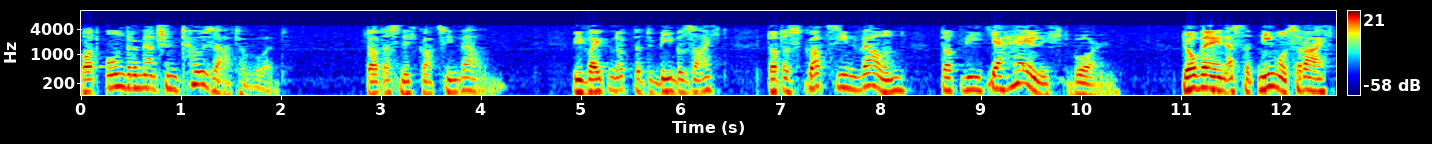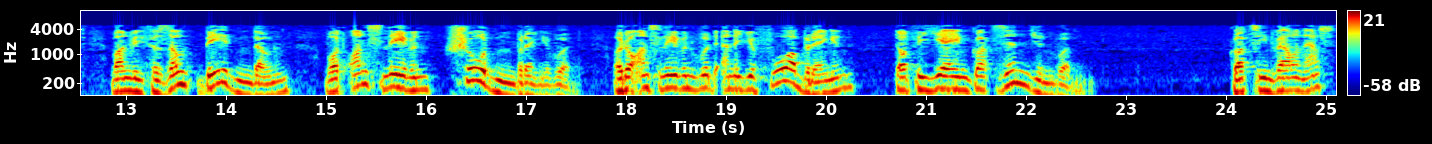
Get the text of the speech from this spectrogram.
wat andere Menschen toezaten wordt. Dat is nicht Gott sein Willen. Wir weten ook dat de Bibel sagt, dat es Gott sein Willen, dat wir geheiligt worden. Doorwegen ist het niemals reicht, wann wir versont beten doen, wat ons Leben Schoden bringen wird. Oder ons Leben wird eine Gefahr bringen, dat wir je in Gott sündigen würden. Gott sein Willen ist,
